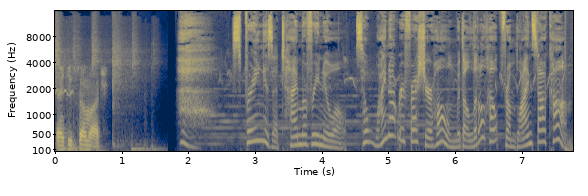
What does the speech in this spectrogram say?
Thank you so much. Spring is a time of renewal, so why not refresh your home with a little help from Blinds.com?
